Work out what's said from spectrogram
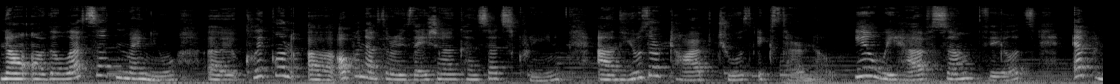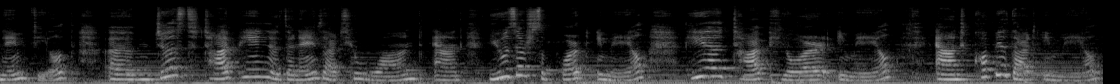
now on the left side menu, uh, click on uh, Open Authorization Consent screen and user type choose external. Here we have some fields. App name field, um, just type in the name that you want and user support email. Here type your email and copy that email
